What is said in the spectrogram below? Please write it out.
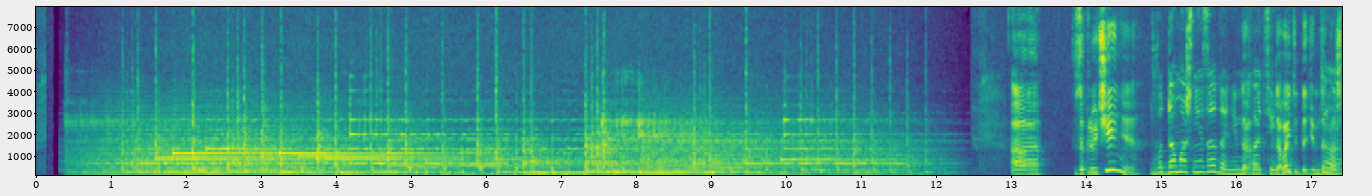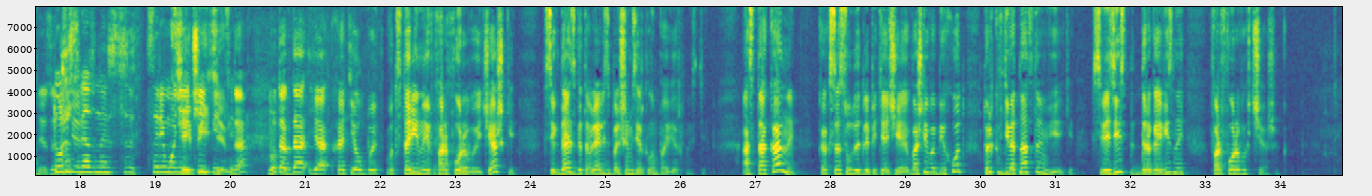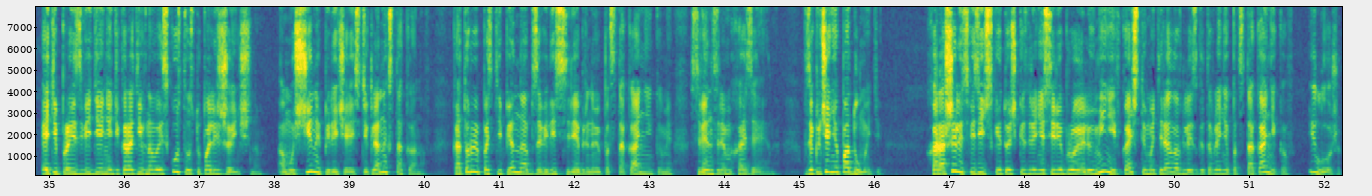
заключение Вот домашнее задание Да, мы хотели. давайте дадим Да, домашнее Тоже задание. связанное с церемонией с чаепитием, чаепития. да? Ну тогда я хотел бы... Вот старинные фарфоровые чашки всегда изготовлялись с большим зеркалом поверхности. А стаканы, как сосуды для питья чая, вошли в обиход только в XIX веке в связи с дороговизной фарфоровых чашек. Эти произведения декоративного искусства уступались женщинам, а мужчины пили чай из стеклянных стаканов, которые постепенно обзавелись серебряными подстаканниками с вензелем хозяина. В заключение подумайте, хороши ли с физической точки зрения серебро и алюминий в качестве материалов для изготовления подстаканников и ложек?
